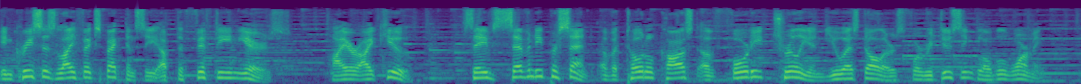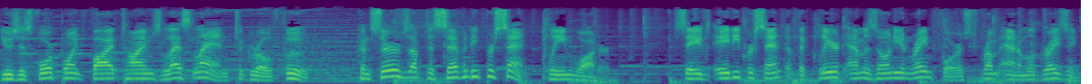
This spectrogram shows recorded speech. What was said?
increases life expectancy up to 15 years, higher IQ, saves 70% of a total cost of 40 trillion US dollars for reducing global warming, uses 4.5 times less land to grow food, conserves up to 70% clean water, saves 80% of the cleared Amazonian rainforest from animal grazing,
